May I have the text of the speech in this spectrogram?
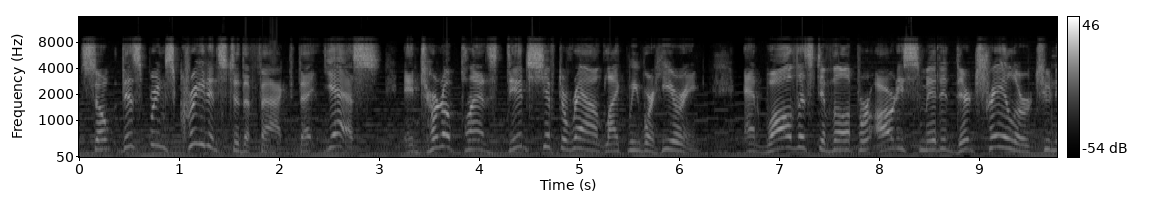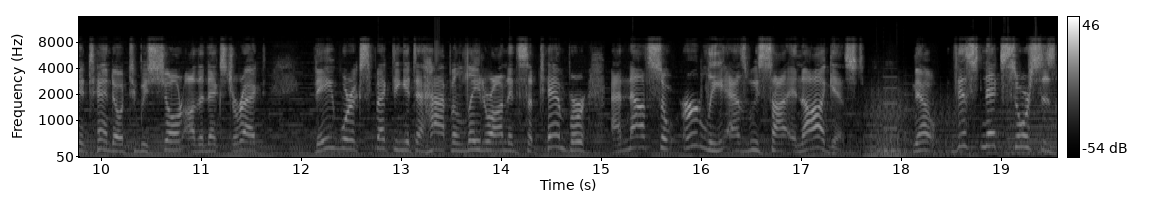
So, this brings credence to the fact that yes, internal plans did shift around like we were hearing. And while this developer already submitted their trailer to Nintendo to be shown on the next Direct, they were expecting it to happen later on in September and not so early as we saw in August. Now, this next source is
